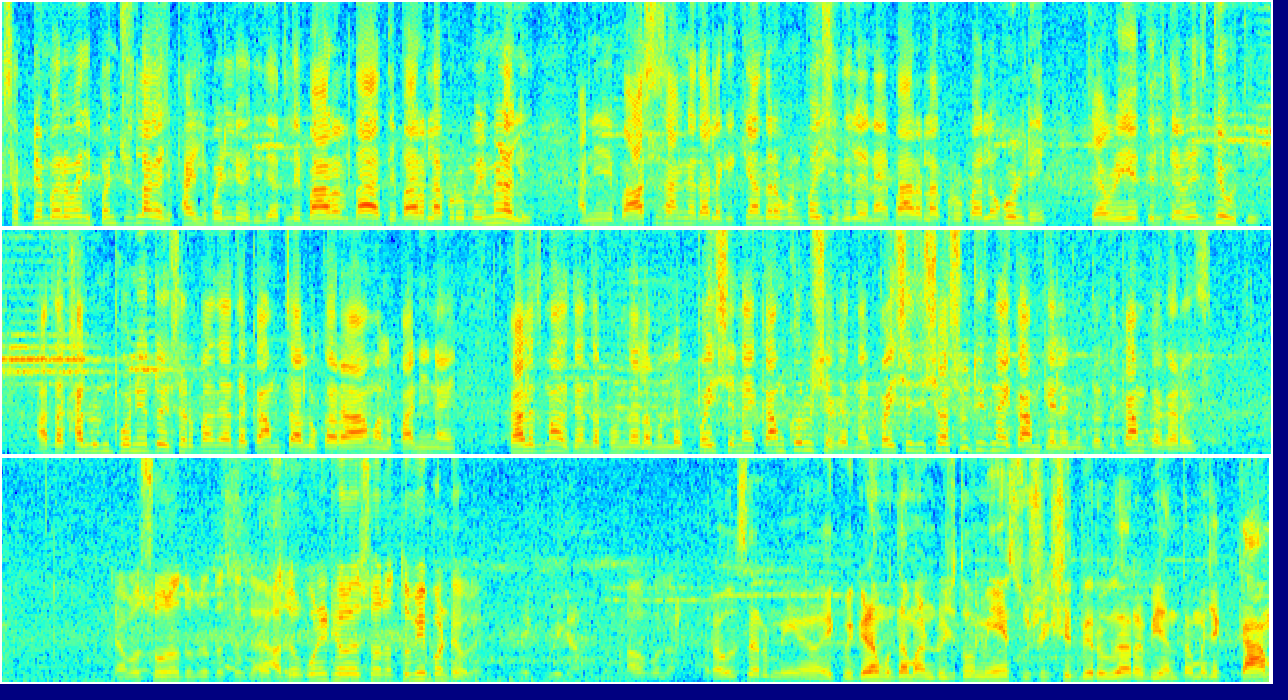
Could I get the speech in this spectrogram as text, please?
सप्टेंबरमध्ये पंचवीस लाखाची फाईल पडली होती. त्यातले बारा दहा ते बारा लाख रुपये मिळाले. आणि बा- असं सांगण्यात आलं की केंद्राकडून पैसे दिले नाही बारा लाख रुपयाला होल्ड आहे. ज्यावेळी येतील त्यावेळेस देऊ ते. आता खालून फोन येतोय सरपंचाचा काम चालू करा आम्हाला पाणी नाही. कालच माझा त्यांचा फोन झाला म्हणलं पैसे नाही काम करू शकत नाही. पैशाची शाश्वतीच नाही काम केल्यानंतर तर काम का करायचं? त्यामुळे सोनं तुमचं तसंच आहे. अजून कोणी ठेवलंय सोनं? तुम्ही पण ठेवलंय? हो बोला राहुल सर मी एक वेगळा मुद्दा मांडू इच्छितो. मी सुशिक्षित बेरोजगार अभियंता. म्हणजे काम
